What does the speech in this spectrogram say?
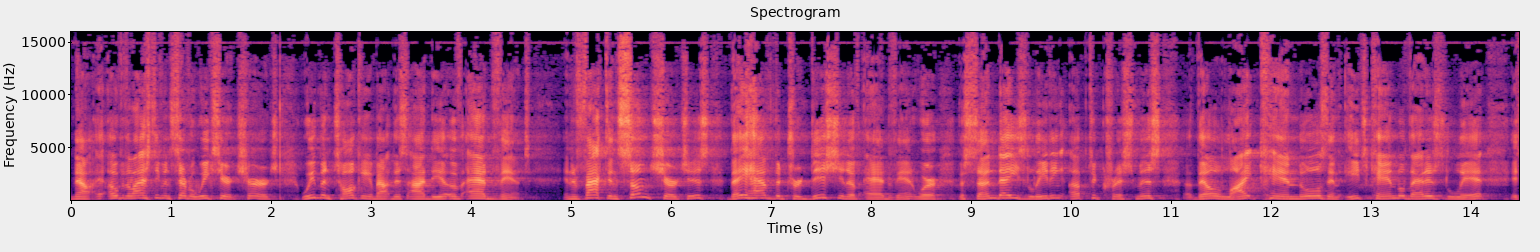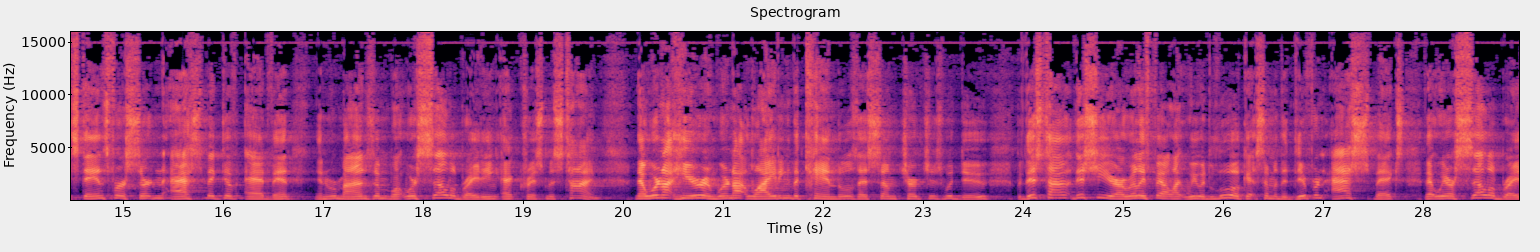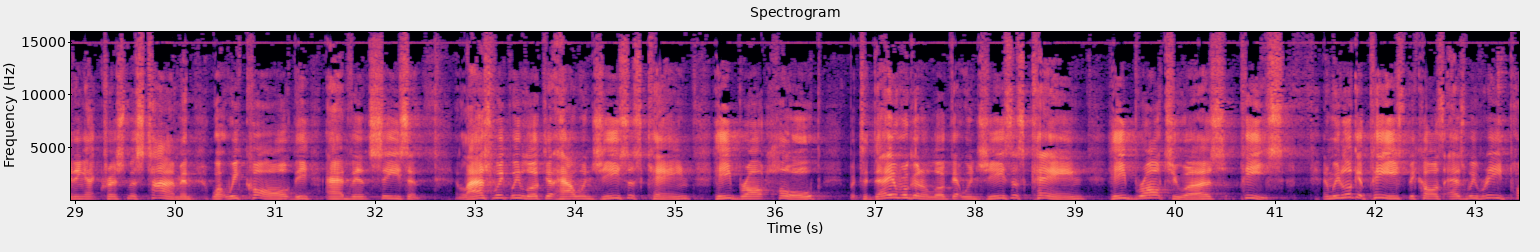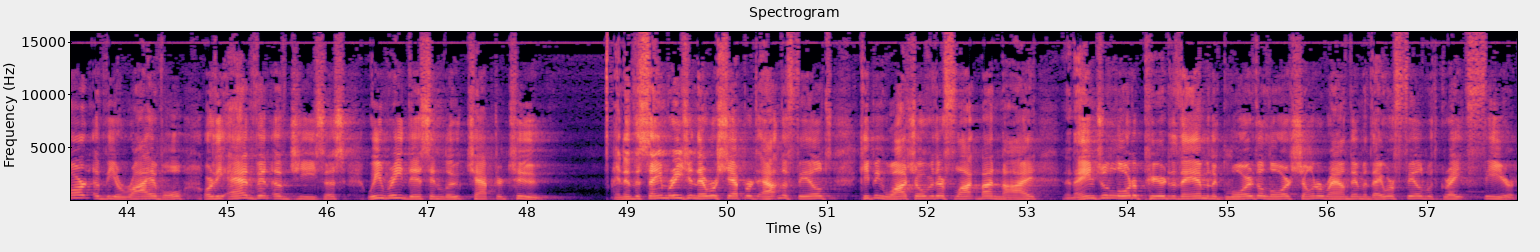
Now, over the last even several weeks here at church, we've been talking about this idea of Advent. And in fact, in some churches, they have the tradition of Advent where the Sundays leading up to Christmas, they'll light candles, and each candle that is lit, it stands for a certain aspect of Advent and reminds them what we're celebrating at Christmas time. Now, we're not here and we're not lighting the candles as some churches would do, but this time, this year, I really felt like we would look at some of the different aspects that we are celebrating at Christmas time and what we call the Advent season. And last week we looked at how when Jesus came, he brought hope. But today we're going to look at when Jesus came, he brought to us peace. And we look at peace because as we read part of the arrival or the advent of Jesus, we read this in Luke chapter 2. And in the same region, there were shepherds out in the fields, keeping watch over their flock by night. And an angel of the Lord appeared to them, and the glory of the Lord shone around them, and they were filled with great fear.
